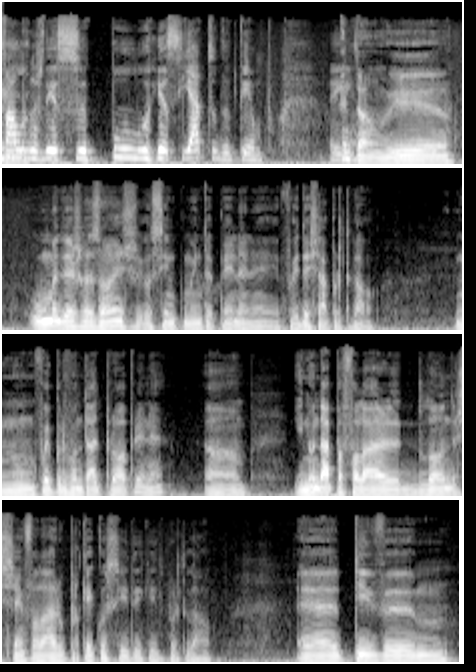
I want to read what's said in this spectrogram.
Fala-nos desse pulo, esse ato de tempo. Então, uma das razões, eu sinto muita pena, né, foi deixar Portugal. Não foi por vontade própria, né? Um, e não dá para falar de Londres sem falar o porquê que eu saí daqui de Portugal. Eh, tive. a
